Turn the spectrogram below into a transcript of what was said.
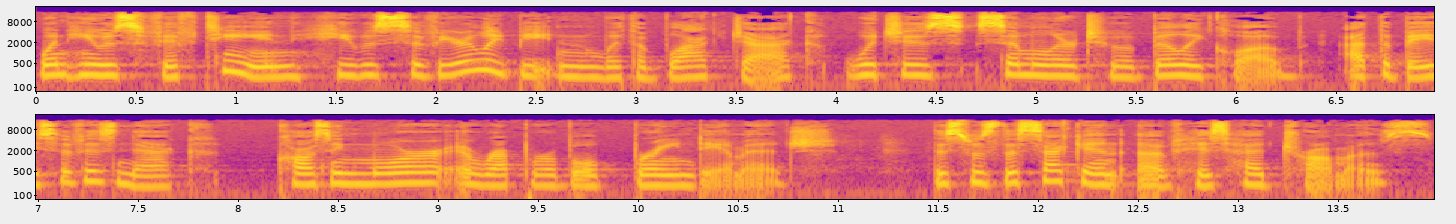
When he was 15, he was severely beaten with a blackjack, which is similar to a billy club, at the base of his neck causing more irreparable brain damage. This was the second of his head traumas.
